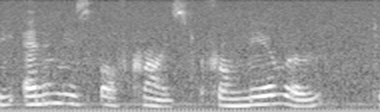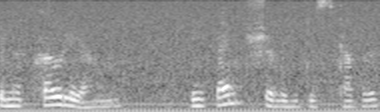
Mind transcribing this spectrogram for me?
The enemies of Christ from Nero to Napoleon eventually discovered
